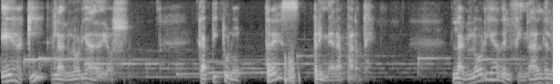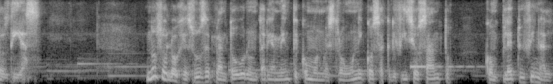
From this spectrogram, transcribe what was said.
He aquí la gloria de Dios. Capítulo 3, primera parte. La gloria del final de los días. No solo Jesús se plantó voluntariamente como nuestro único sacrificio santo, completo y final,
